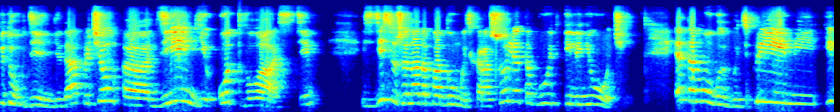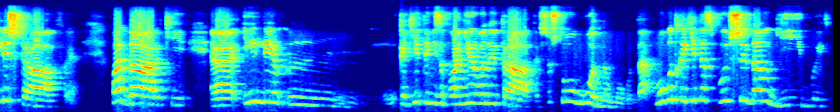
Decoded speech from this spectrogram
петух деньги, да, причем э, деньги от власти. Здесь уже надо подумать, хорошо ли это будет или не очень. Это могут быть премии или штрафы, подарки э, или какие-то незапланированные траты, все что угодно могут. Да? Могут какие-то всплывшие долги быть,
